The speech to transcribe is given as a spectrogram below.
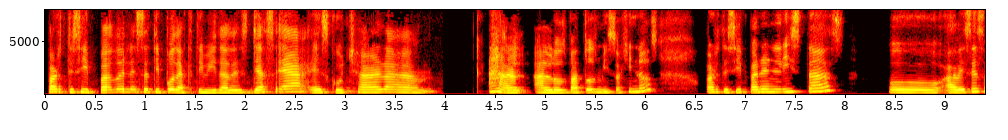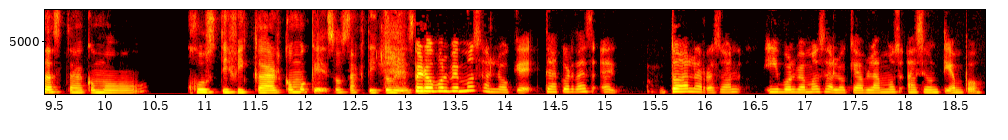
participado en este tipo de actividades, ya sea escuchar a, a, a los vatos misóginos, participar en listas o a veces hasta como justificar como que sus actitudes, Pero ¿no? volvemos a lo que, ¿te acuerdas? Eh, toda la razón y volvemos a lo que hablamos hace un tiempo,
